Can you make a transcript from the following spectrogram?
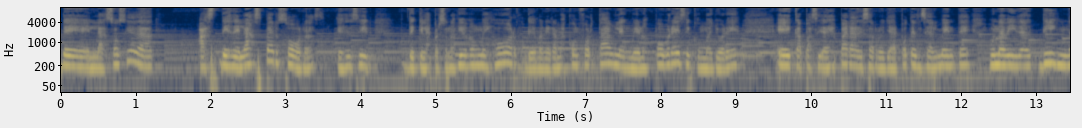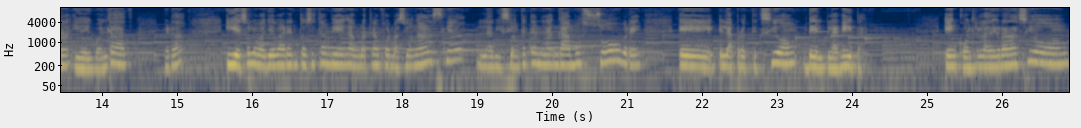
de la sociedad desde las personas, es decir, de que las personas vivan mejor, de manera más confortable, en menos pobreza y con mayores eh, capacidades para desarrollar potencialmente una vida digna y de igualdad, ¿verdad? Y eso lo va a llevar entonces también a una transformación hacia la visión que tengamos sobre eh, la protección del planeta, en contra de la degradación,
